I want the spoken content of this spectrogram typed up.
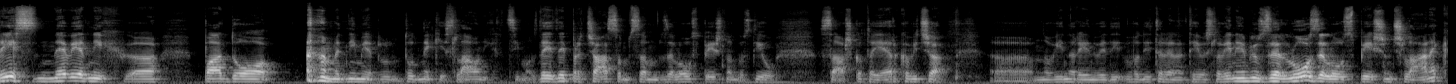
res nevernih, uh, pa do med njimi tudi nekaj slavnih. Zdaj, zdaj, pred časom sem zelo uspešno gostil Saško Tajerkoviča, uh, novinarja in voditelja na TV Sloveniji. Je bil zelo, zelo uspešen članek,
